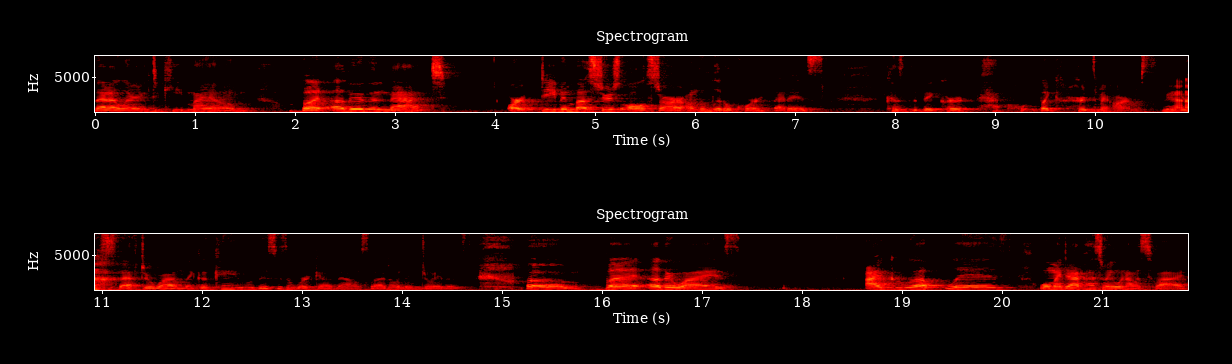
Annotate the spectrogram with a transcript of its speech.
I learned to keep my own. But other than that, or Dave and Buster's All Star on the little court, that is, because the big court like hurts my arms. Yeah. It's after a while, I'm like, okay, well, this is a workout now, so I don't enjoy this. Um, but otherwise, I grew up with. Well, my dad passed away when I was five.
